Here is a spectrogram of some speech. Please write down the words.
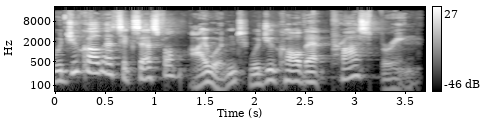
would you call that successful? I wouldn't. Would you call that prospering?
